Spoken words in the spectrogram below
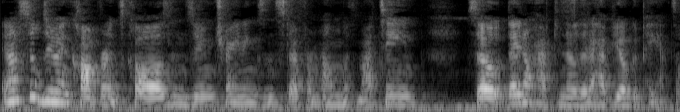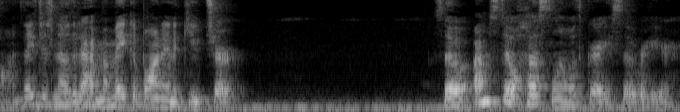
And I'm still doing conference calls and Zoom trainings and stuff from home with my team. So they don't have to know that I have yoga pants on. They just know that I have my makeup on and a cute shirt. So I'm still hustling with Grace over here.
